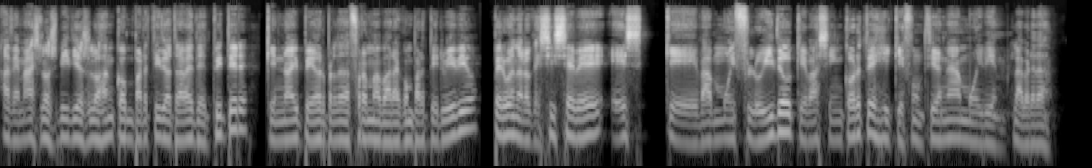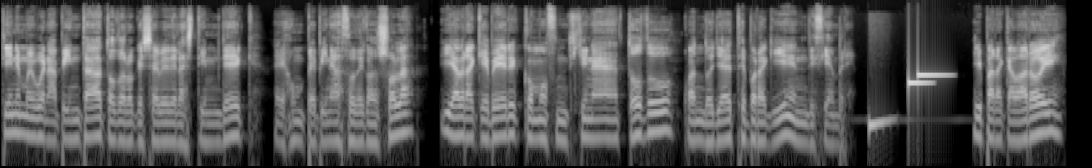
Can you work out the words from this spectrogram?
Además, los vídeos los han compartido a través de Twitter, que no hay peor plataforma para compartir vídeo. Pero bueno, lo que sí se ve es que va muy fluido, que va sin cortes y que funciona muy bien, la verdad. Tiene muy buena pinta todo lo que se ve de la Steam Deck, es un pepinazo de consola y habrá que ver cómo funciona todo cuando ya esté por aquí en diciembre. Y para acabar hoy,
